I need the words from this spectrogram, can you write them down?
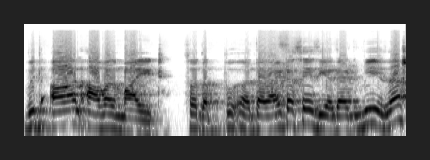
with all our might. So the uh, the writer says here that we rush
